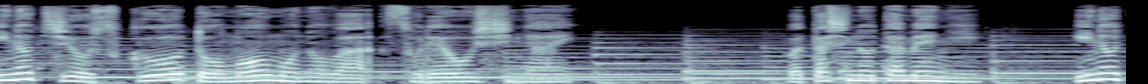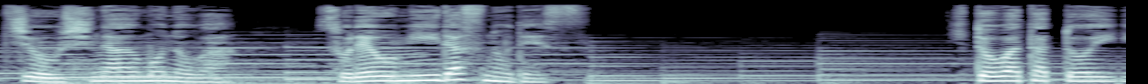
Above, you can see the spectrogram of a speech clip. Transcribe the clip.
命を救おうと思う者はそれを失い、私のために命を失う者はそれを見出すのです。人はたとえ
